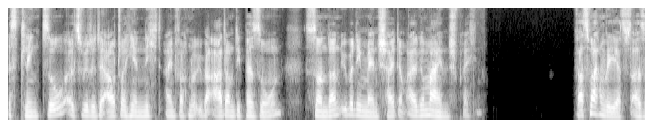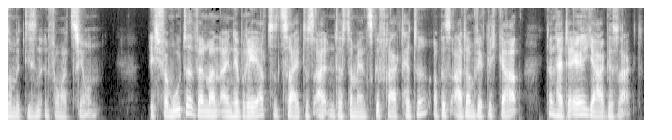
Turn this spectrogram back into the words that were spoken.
Es klingt so, als würde der Autor hier nicht einfach nur über Adam die Person, sondern über die Menschheit im Allgemeinen sprechen. Was machen wir jetzt also mit diesen Informationen? Ich vermute, wenn man einen Hebräer zur Zeit des Alten Testaments gefragt hätte, ob es Adam wirklich gab, dann hätte er Ja gesagt.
